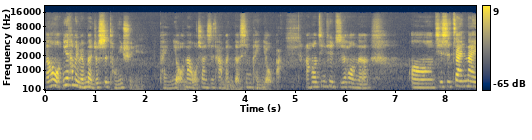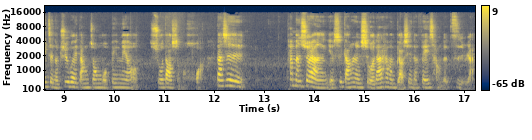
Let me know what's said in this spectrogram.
然后我因为他们原本就是同一群。朋友，那我算是他们的新朋友吧。然后进去之后呢，嗯，其实，在那一整个聚会当中，我并没有说到什么话，但是他们虽然也是刚认识我，但是他们表现得非常的自然，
